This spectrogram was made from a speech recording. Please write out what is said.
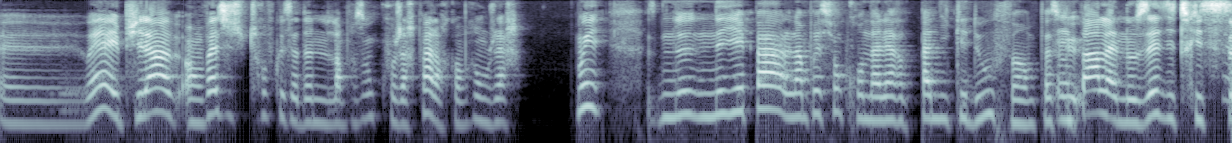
euh, ouais, et puis là, en fait, je trouve que ça donne l'impression qu'on gère pas, alors qu'en vrai, on gère. Oui, n'ayez pas l'impression qu'on a l'air paniqué de ouf. Hein, parce on parle à nos éditrices,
